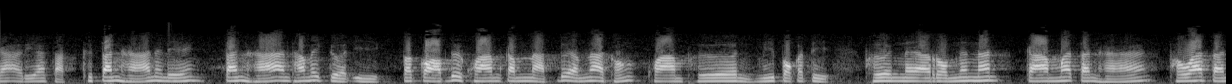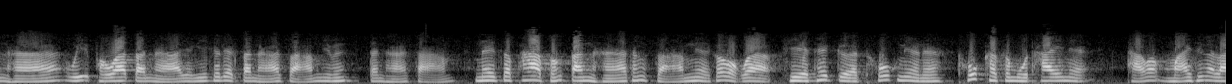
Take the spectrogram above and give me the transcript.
ยะอริยสัจคือตัณหานั่นเอง ตัณหาอันทำให้เกิดอีก ประกอบด้วยความกำหนัดด้วยอำนาจของความเพลินมีปกติเพลินในอารมณ์นั้นๆ กามตัณหาภาวะตัณหา วิภาวะตัณหา อย่างนี้เขาเรียกตัณหาสามใช่ไหมตัณหาสามในสภาพของตัณหาทั้งสามเนี่ยเขาบอกว่าเหตุให้เกิดทุกเนี่ยนะทุกขสมุทัยเนี่ย ถามว่าหมายถึงอะไร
